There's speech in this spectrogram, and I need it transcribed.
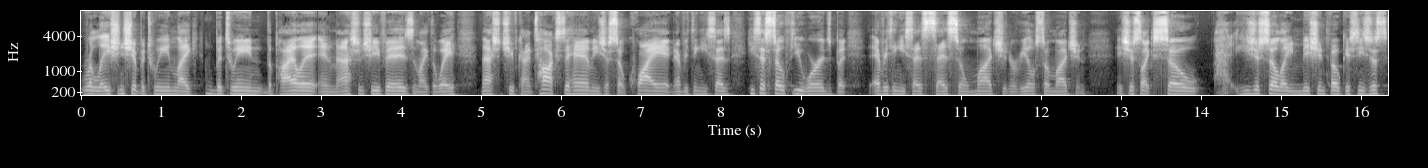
relationship between like between the pilot and Master Chief is and like the way Master Chief kind of talks to him. He's just so quiet and everything he says he says so few words but everything he says says so much and reveals so much and it's just like so he's just so like mission focused he's just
